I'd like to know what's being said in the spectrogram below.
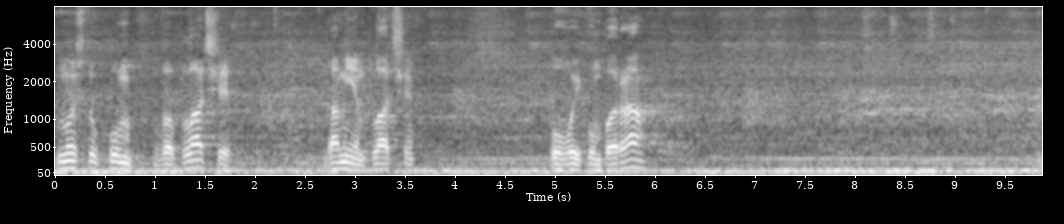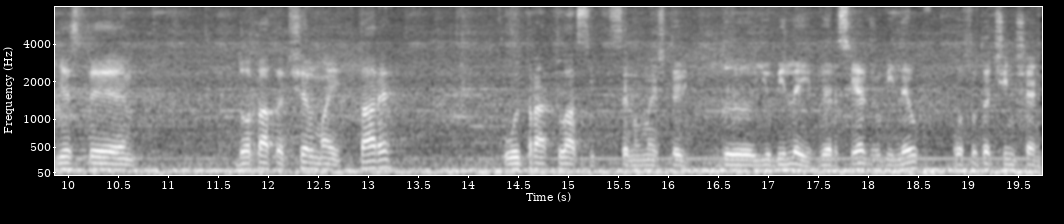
Nu știu cum vă place, dar mie îmi place. O voi cumpăra. Este dotată cel mai tare. Ultra Classic se numește jubilei, versiunea jubileu 105 ani.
